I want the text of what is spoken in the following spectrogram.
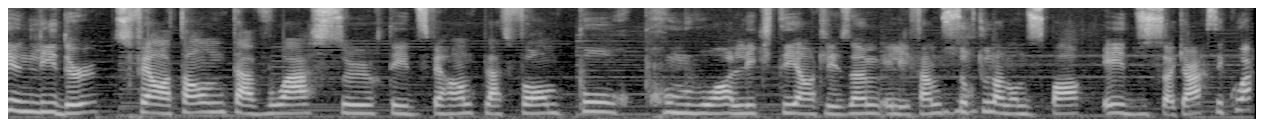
une leader, tu fais entendre ta voix sur tes différentes plateformes pour promouvoir l'équité entre les hommes et les femmes, mhm. surtout dans le monde du sport et du soccer. C'est quoi,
